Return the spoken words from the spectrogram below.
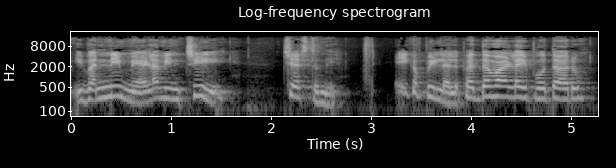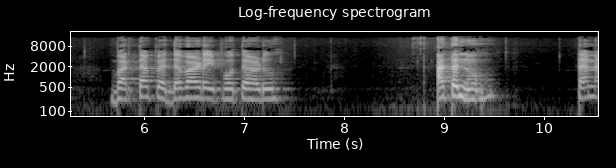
ఇవన్నీ మేళవించి చేస్తుంది. ఇక పిల్లలు పెద్దవాళ్ళు అయిపోతారు భర్త పెద్దవాడైపోతాడు. అతను తన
